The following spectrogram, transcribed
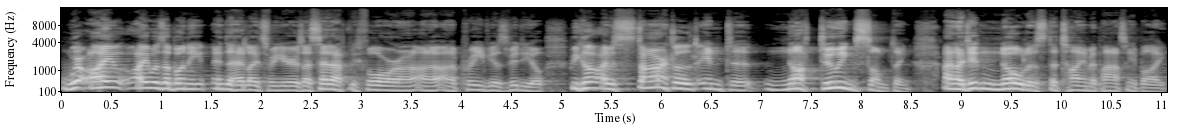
where I, I was a bunny in the headlights for years. I said that before on, on, a, on a previous video because I was startled into not doing something and I didn't notice the time it passed me by.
